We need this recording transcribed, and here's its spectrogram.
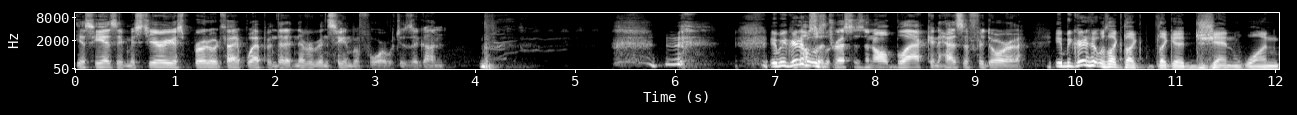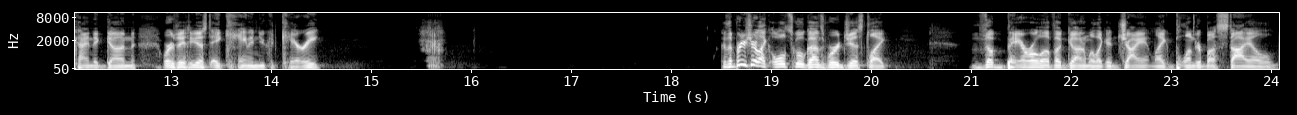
yes he has a mysterious prototype weapon that had never been seen before, which is a gun. It'd be great He if it also was. dresses in all black and has a fedora. It'd be great if it was like like like a Gen One kind of gun, where it's basically just a cannon you could carry. Because I'm pretty sure like old school guns were just like the barrel of a gun with like a giant like blunderbuss style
